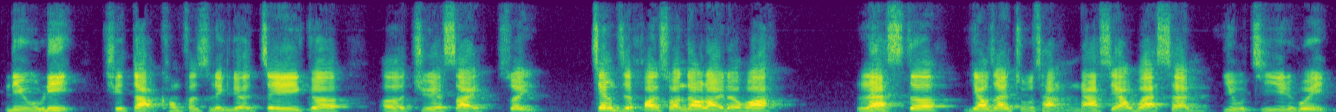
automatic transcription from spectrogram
留力去打 Conference League 的这一个呃决赛，所以这样子换算到来的话，Leicester 要在主场拿下 West Ham 有机会，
